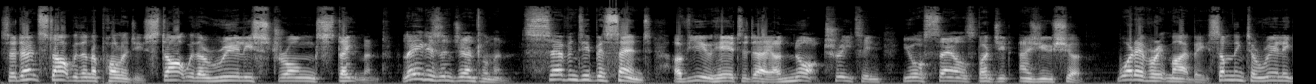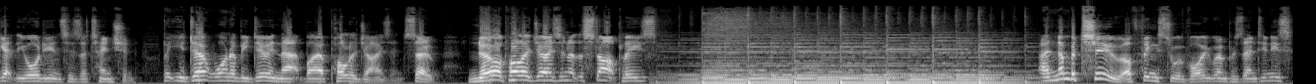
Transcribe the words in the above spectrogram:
So don't start with an apology. Start with a really strong statement. Ladies and gentlemen, 70% of you here today are not treating your sales budget as you should whatever it might be, something to really get the audience's attention. But you don't want to be doing that by apologizing. So, no apologizing at the start, please. And number two of things to avoid when presenting is,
